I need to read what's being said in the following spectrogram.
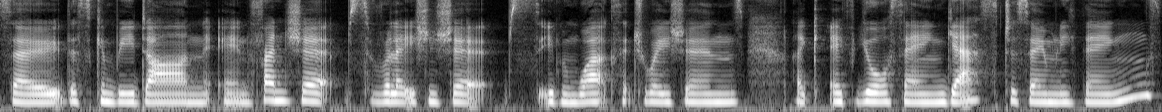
so this can be done in friendships relationships even work situations like if you're saying yes to so many things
